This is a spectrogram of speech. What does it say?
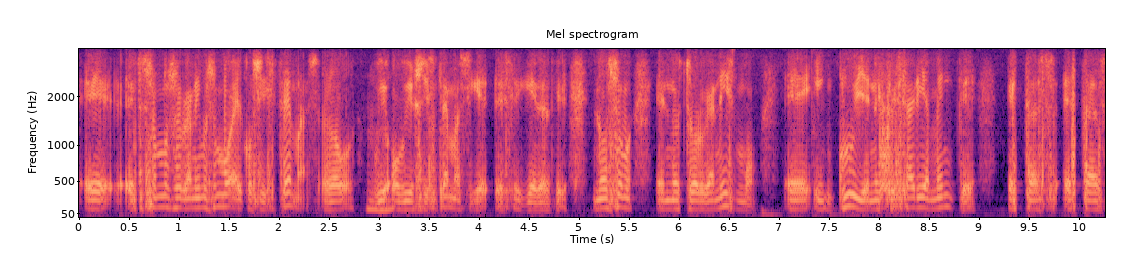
eh, somos organismos, somos ecosistemas o, biosistemas, si, si, quiere decir. No somos, en nuestro organismo incluye necesariamente estas, estas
